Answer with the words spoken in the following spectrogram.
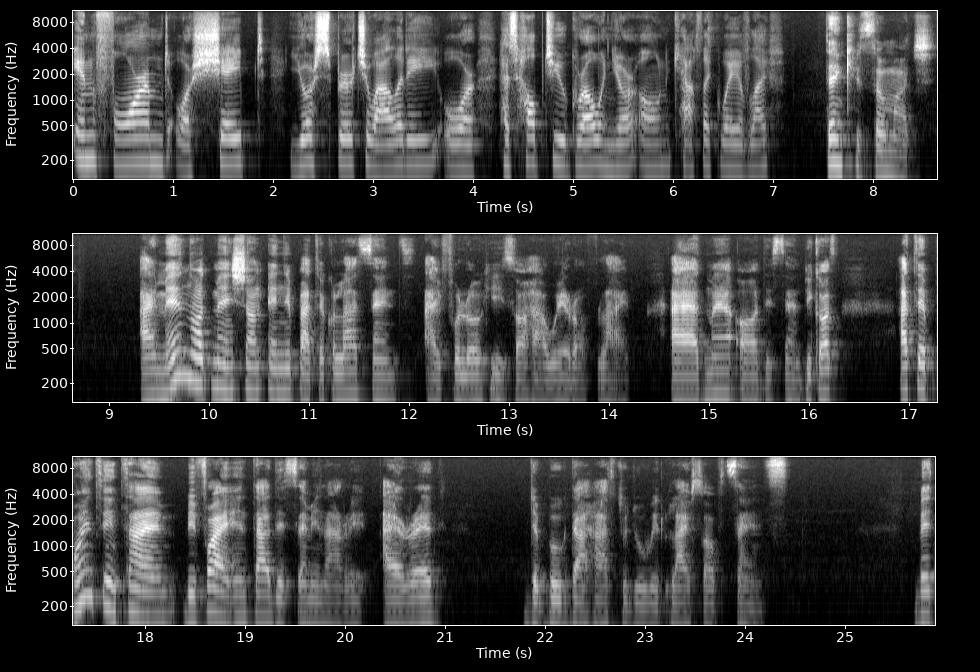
informed or shaped your spirituality or has helped you grow in your own Catholic way of life? Thank you so much. I may not mention any particular saint I follow his or her way of life. I admire all the saints because at a point in time before I entered the seminary, I read the book that has to do with lives of saints. But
